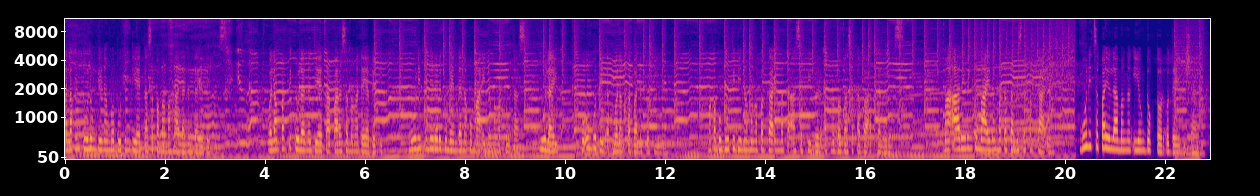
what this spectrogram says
Malaking tulong din ang mabuting dieta sa pamamahala ng diabetes. Walang partikular na dieta para sa mga diabetic, ngunit inirekomenda na kumain ng mga prutas, gulay, buong butil at walang taba na protina. Makabubuti din ang mga pagkain mataas sa fiber at mababa sa taba at calories. Maaari ring kumain ng matatamis na pagkain, ngunit sa payo lamang ng iyong doktor o dietitian.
